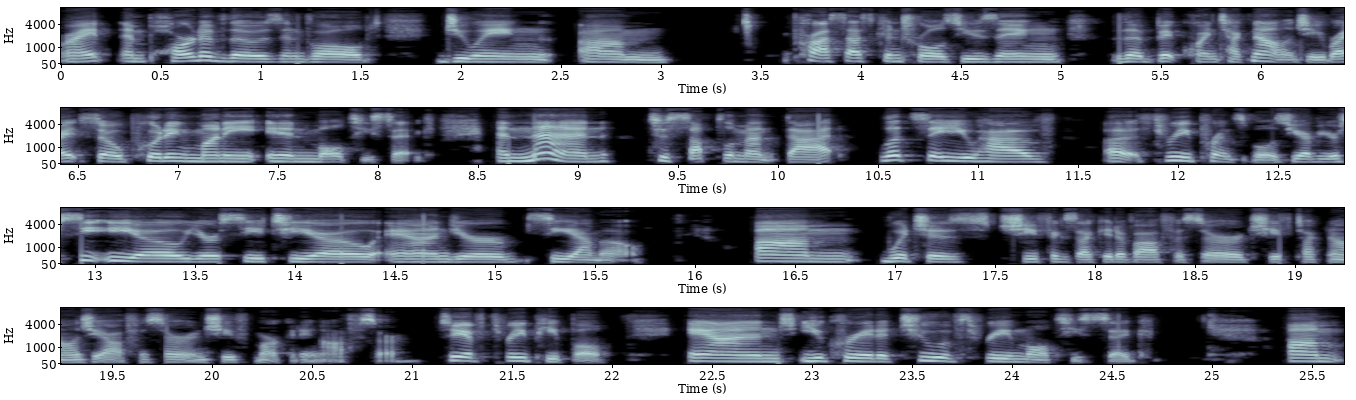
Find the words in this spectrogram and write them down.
right? And part of those involved doing um, process controls using the Bitcoin technology, right? So putting money in multisig. And then to supplement that, let's say you have uh, three principals. You have your CEO, your CTO, and your CMO um, which is chief executive officer, chief technology officer, and chief marketing officer. So you have three people, and you create a two of three multi sig. Um,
